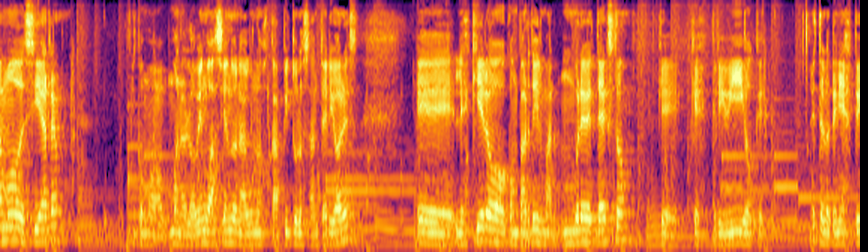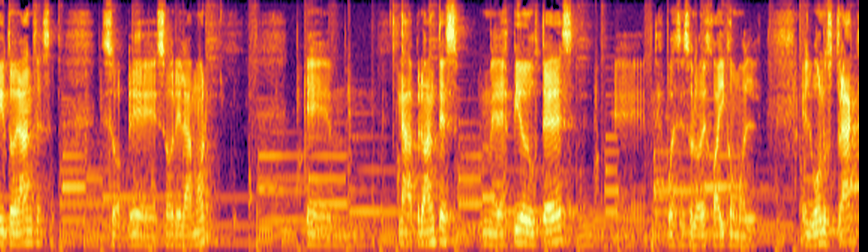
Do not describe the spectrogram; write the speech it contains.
a modo de cierre, como bueno, lo vengo haciendo en algunos capítulos anteriores, les quiero compartir un breve texto que, escribí o que este lo tenía escrito de antes sobre el amor Em, nada, pero antes me despido de ustedes. Eh, después eso lo dejo ahí como el, bonus track,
